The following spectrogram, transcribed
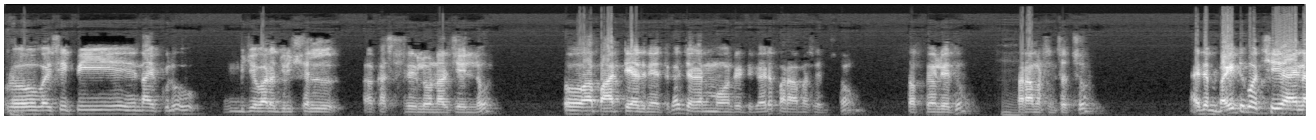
ఇప్పుడు వైసీపీ నాయకులు విజయవాడ జ్యుడిషియల్ కస్టడీలో ఉన్నారు జైల్లో. సో ఆ పార్టీ అధినేతగా జగన్మోహన్ రెడ్డి గారు పరామర్శించడం తప్పేం లేదు. పరామర్శించవచ్చు అయితే బయటకు వచ్చి ఆయన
